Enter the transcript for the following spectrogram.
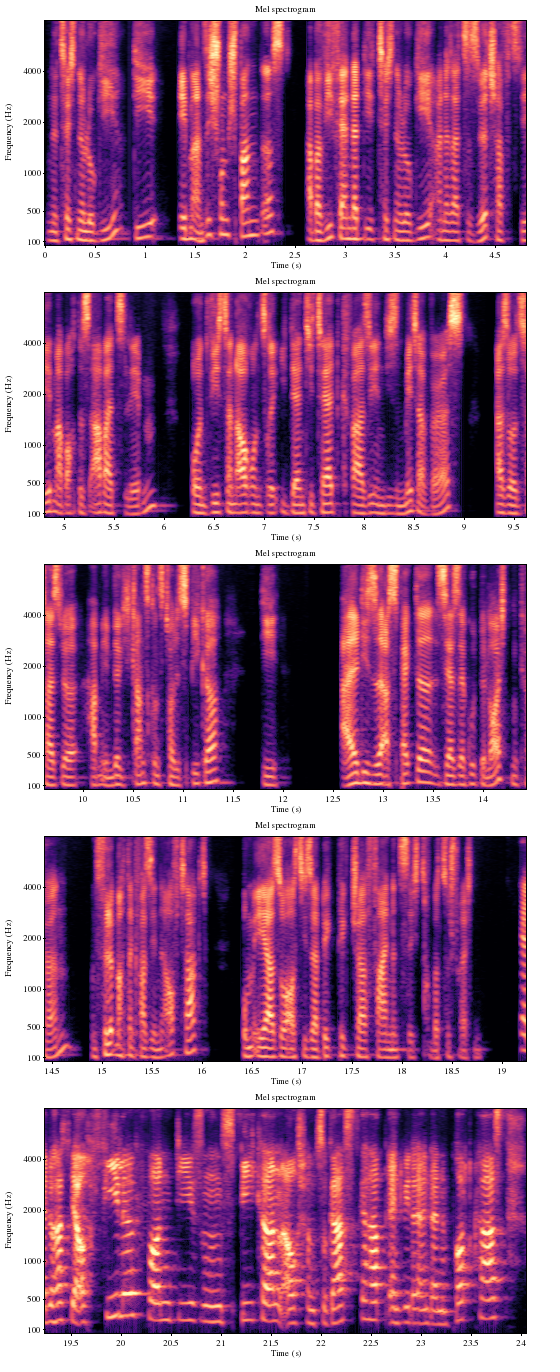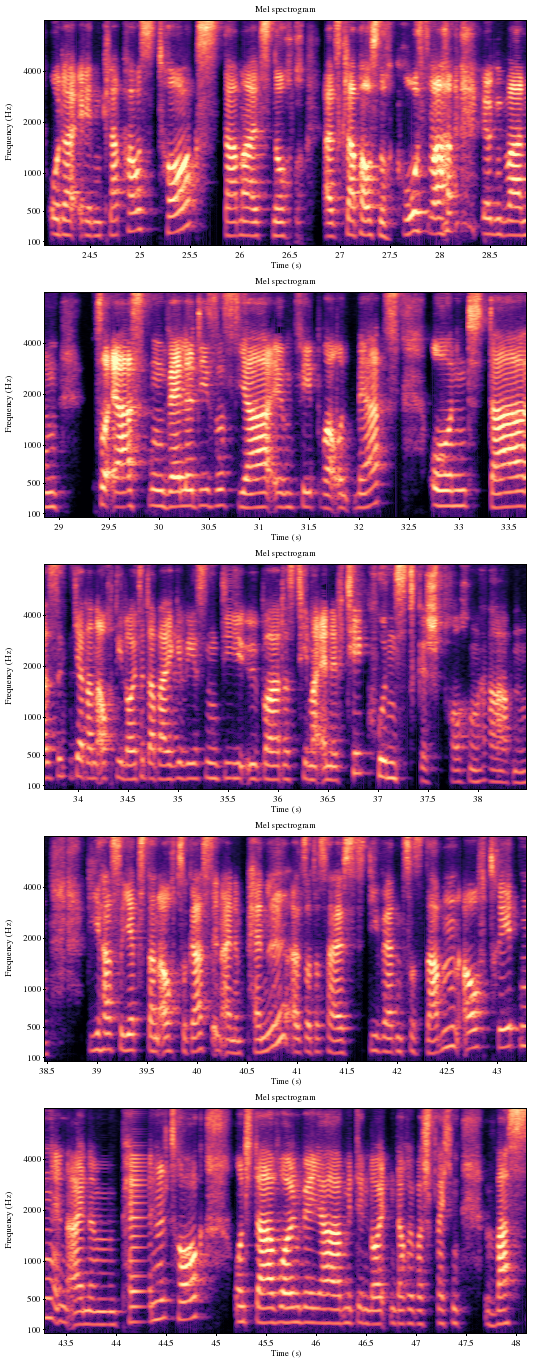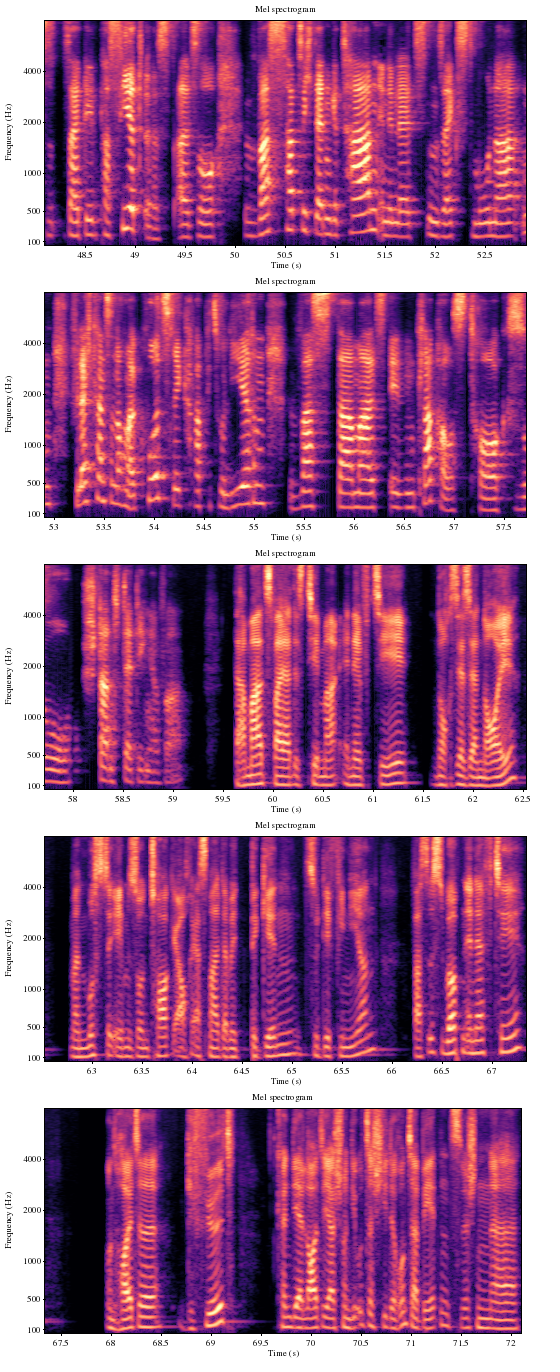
eine Technologie, die eben an sich schon spannend ist, aber wie verändert die Technologie einerseits das Wirtschaftsleben, aber auch das Arbeitsleben und wie ist dann auch unsere Identität quasi in diesem Metaverse? Also das heißt, wir haben eben wirklich ganz, ganz tolle Speaker, die all diese Aspekte sehr, sehr gut beleuchten können. Und Philipp macht dann quasi den Auftakt, um eher so aus dieser Big Picture Finance-Sicht drüber zu sprechen. Ja, du hast ja auch viele von diesen Speakern auch schon zu Gast gehabt, entweder in deinem Podcast oder in Clubhouse Talks, damals noch, als Clubhouse noch groß war, irgendwann zur ersten Welle dieses Jahr im Februar und März. Und da sind ja dann auch die Leute dabei gewesen, die über das Thema NFT-Kunst gesprochen haben. Die hast du jetzt dann auch zu Gast in einem Panel. Also das heißt, die werden zusammen auftreten in einem Panel-Talk. Und da wollen wir ja mit den Leuten darüber sprechen, was seitdem passiert ist. Also was hat sich denn getan in den letzten sechs Monaten? Vielleicht kannst du noch mal kurz rekapitulieren, was damals im Clubhouse Talk so Stand der Dinge war. Damals war ja das Thema NFT noch sehr, sehr neu. Man musste eben so einen Talk auch erstmal damit beginnen zu definieren, was ist überhaupt ein NFT? Und heute gefühlt können die Leute ja schon die Unterschiede runterbeten zwischen äh,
